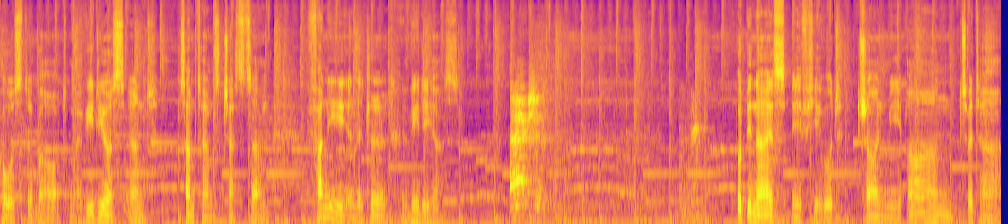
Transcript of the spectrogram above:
post about my videos and sometimes just some funny little videos. Action. Would be nice if you would join me on Twitter.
